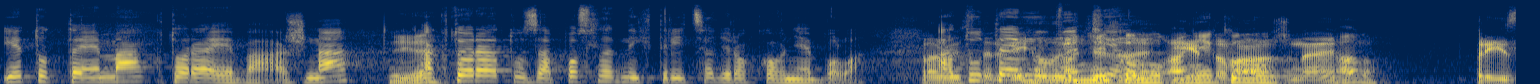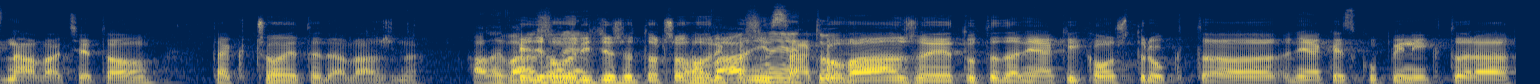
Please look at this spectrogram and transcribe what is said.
Je to téma, ktorá je vážna Je? a ktorá tu za posledných 30 rokov nebola. Pán a tú minister, vy tému hovoríte, vytiahnuť- niekomu- a že je to niekomu- vážne. áno. Priznávate to. Tak čo je teda vážne? Ale Keď vážne- hovoríte, že to, čo hovorí pani vážne je to- Sáková, že je tu teda nejaký konštrukt e, nejakej skupiny, ktorá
